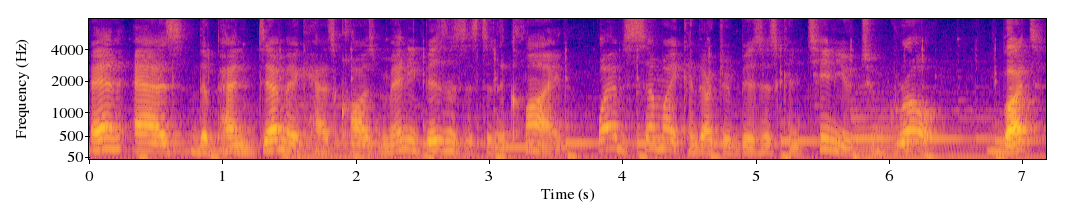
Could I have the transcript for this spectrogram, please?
And as the pandemic has caused many businesses to decline, why have semiconductor business continued to grow? But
